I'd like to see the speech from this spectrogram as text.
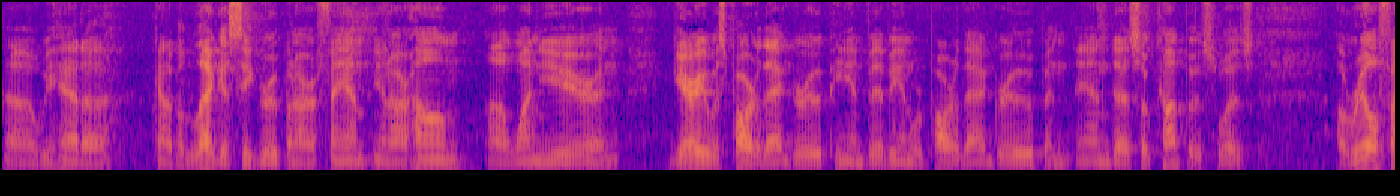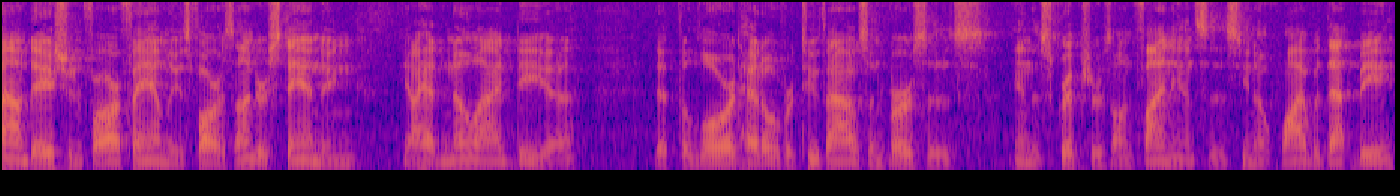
Uh, we had a kind of a legacy group in our fam in our home uh, one year, and Gary was part of that group. He and Vivian were part of that group, and and uh, so Compass was a real foundation for our family as far as understanding. You know, I had no idea that the Lord had over 2,000 verses in the scriptures on finances. You know, why would that be?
